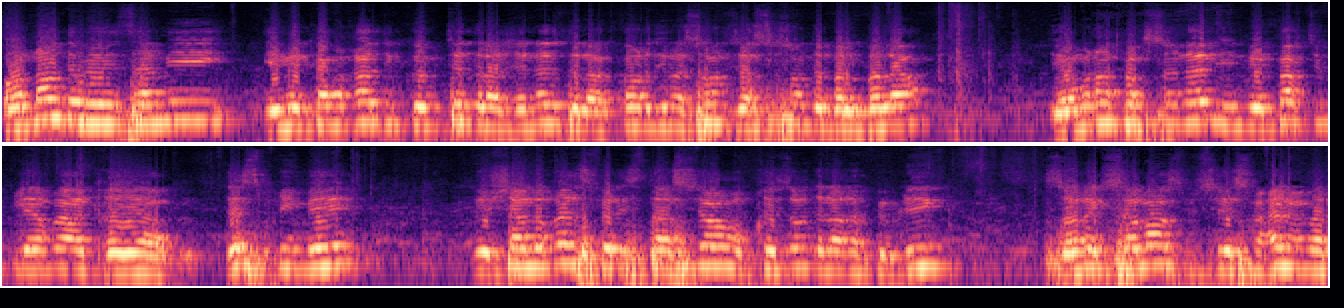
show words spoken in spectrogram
au nom de mes amis et mes camarades du comité de la jeunesse de la coordination des associations de Balbala, et au mon particulier, il m'est particulièrement agréable d'exprimer mes chaleureuses félicitations au président de la République, son Excellence M. Ismaël Omar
